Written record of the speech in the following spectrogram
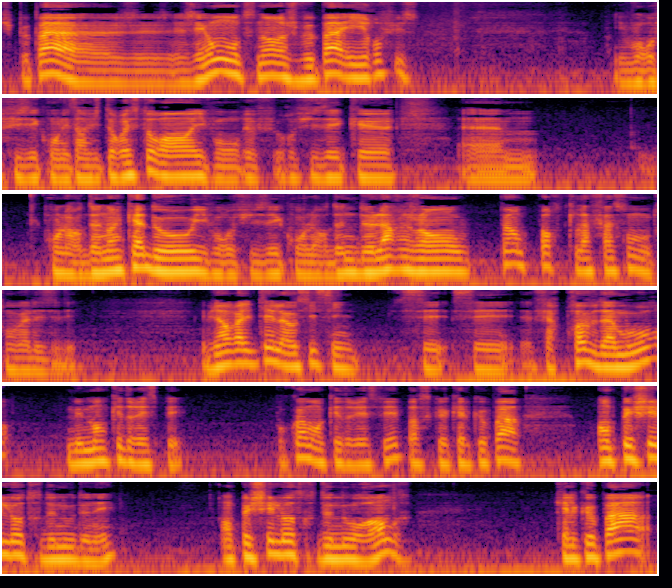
tu peux pas, j'ai honte, non, je veux pas, et ils refusent. Ils vont refuser qu'on les invite au restaurant, ils vont refuser que qu'on leur donne un cadeau, ils vont refuser qu'on leur donne de l'argent, ou peu importe la façon dont on va les aider. Eh bien, en réalité, là aussi, c'est faire preuve d'amour, mais manquer de respect. Pourquoi manquer de respect? Parce que quelque part, empêcher l'autre de nous donner, empêcher l'autre de nous rendre, quelque part,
